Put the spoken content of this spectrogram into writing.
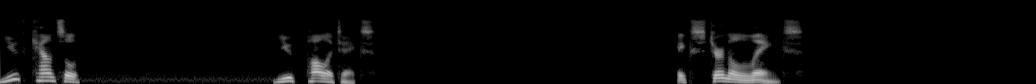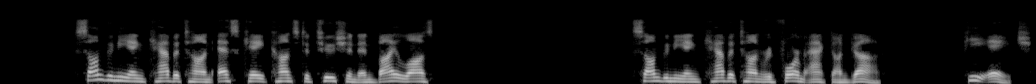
Youth Council. Youth politics. External links Sangguniang Kabataan SK Constitution and By-laws Sangguniang Kabataan Reform Act on Gov. ph.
